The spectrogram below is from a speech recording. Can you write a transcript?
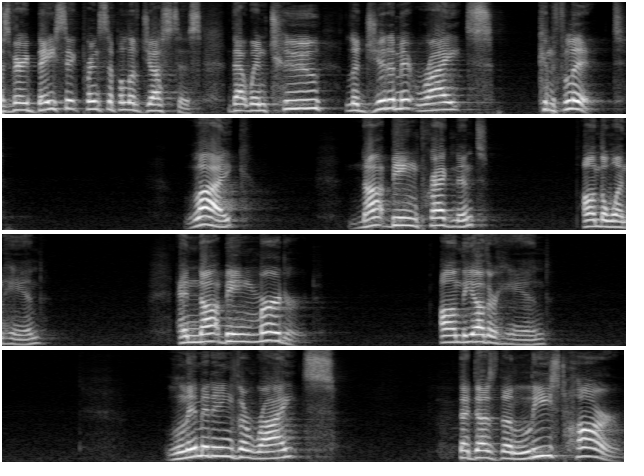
This very basic principle of justice that when two legitimate rights conflict, like not being pregnant on the one hand and not being murdered on the other hand, limiting the rights that does the least harm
